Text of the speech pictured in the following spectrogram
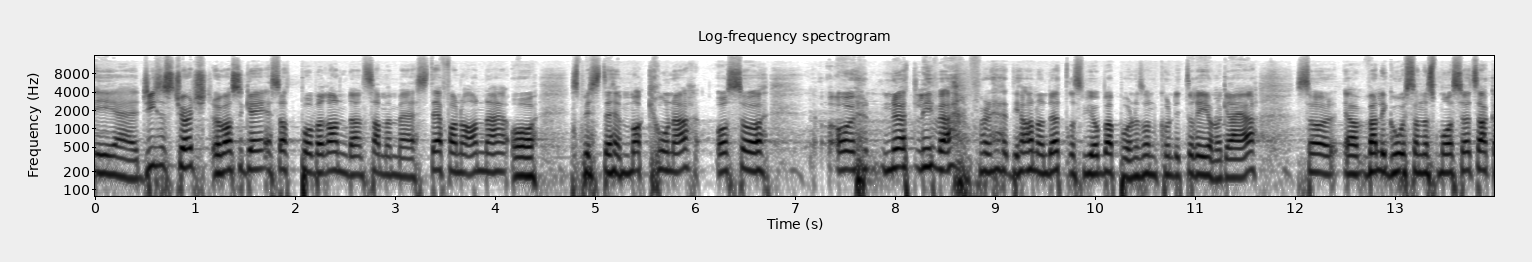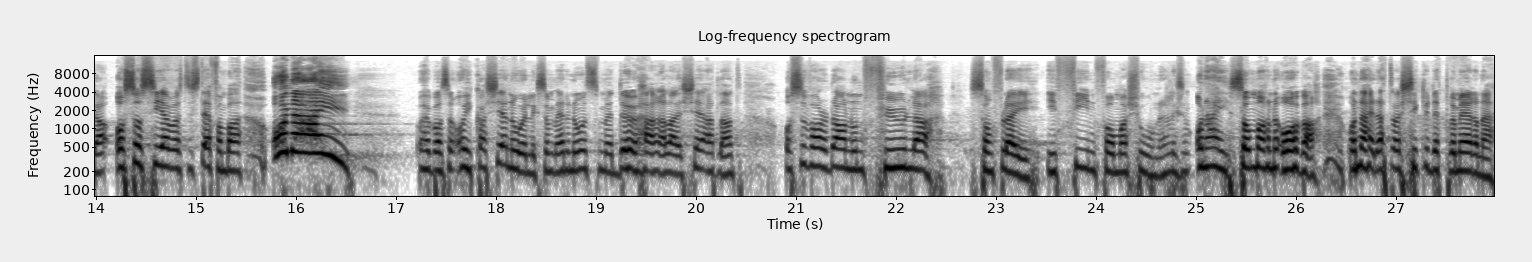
i uh, Jesus Church. Det var så gøy. Jeg satt på verandaen sammen med Stefan og Anne og spiste makroner. Og så og nøt livet, for de har noen døtre som jobber på noe sånn konditori og noe greier. Så ja, Veldig gode sånne små søtsaker. Og så sier jeg til Stefan bare 'Å nei!' Og jeg bare sånn 'Oi, hva skjer nå? Liksom, er det noen som er død her?' eller skjer et eller annet? Og så var det da noen fugler som fløy i fin formasjon. Liksom, 'Å nei, sommeren er over.' Å nei, dette var skikkelig deprimerende.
